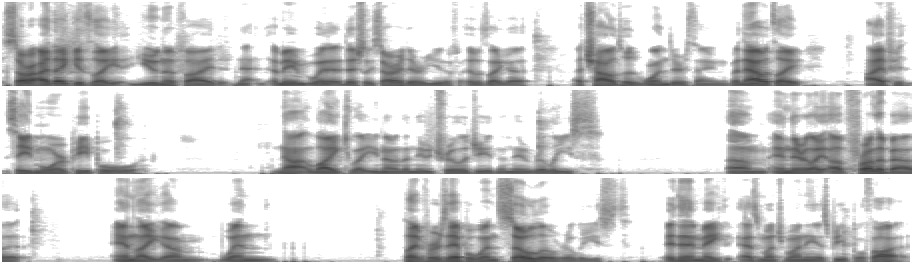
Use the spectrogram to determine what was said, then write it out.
Star I think is like unified. I mean, when it initially started, they were unified. It was like a, a childhood wonder thing, but now it's like I've seen more people not like like you know the new trilogy, the new release, um, and they're like upfront about it, and like um when, like for example, when Solo released, it didn't make as much money as people thought.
